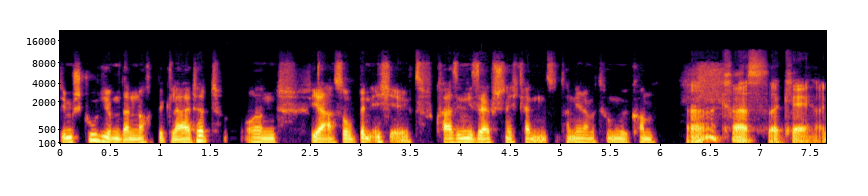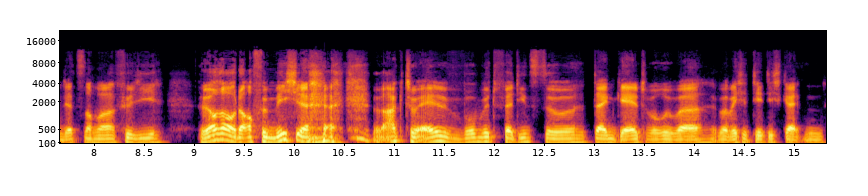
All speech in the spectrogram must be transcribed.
dem Studium dann noch begleitet. Und ja, so bin ich quasi in die Selbstständigkeit ins Unternehmertum gekommen. Ah, krass, okay. Und jetzt nochmal für die Hörer oder auch für mich äh, aktuell, womit verdienst du dein Geld? Worüber, über welche Tätigkeiten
